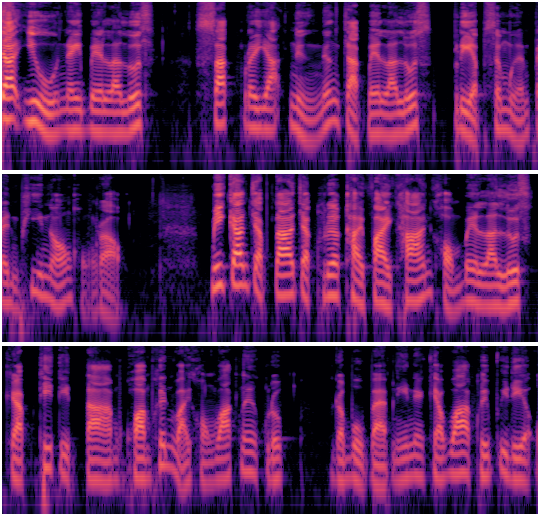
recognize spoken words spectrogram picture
จะอยู่ในเบลารุสสักระยะหนึ่ง เนื่องจากเบลารุสเปรียบเสมือนเป็นพี่น้องของเรา มีการจับตาจากเครือข่ายฝ่ายค้านของเบลารุสครับที่ติดตามความเคลื่อนไหวของวักเนอร์กรุ๊ประบุแบบนี้นะครับว่าคลิปวิดีโอ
